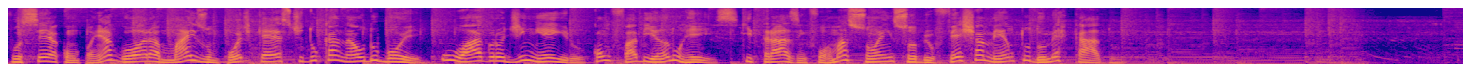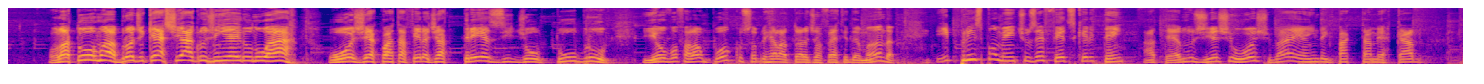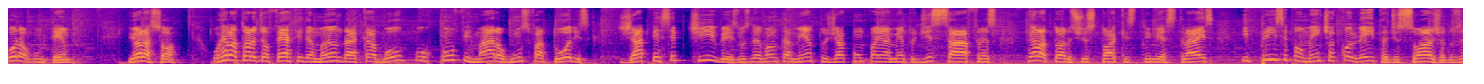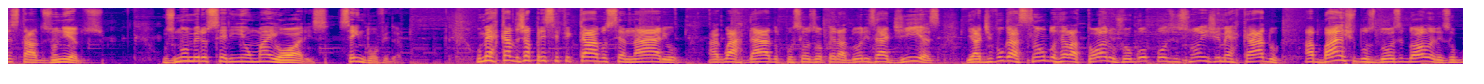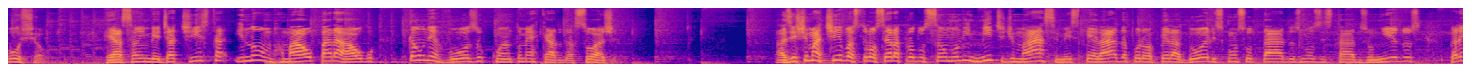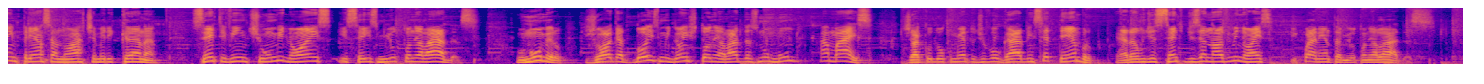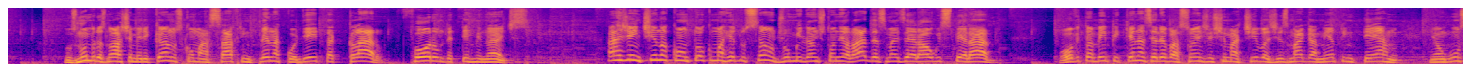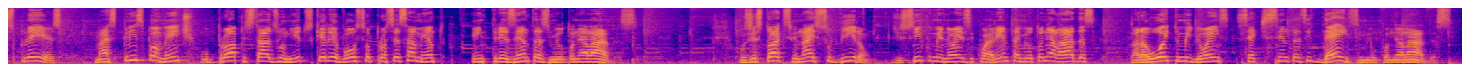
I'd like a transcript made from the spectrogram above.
Você acompanha agora mais um podcast do canal do Boi, o Agro Dinheiro, com Fabiano Reis, que traz informações sobre o fechamento do mercado. Olá, turma! Broadcast Agro Dinheiro no ar. Hoje é quarta-feira, dia 13 de outubro, e eu vou falar um pouco sobre relatório de oferta e demanda e principalmente os efeitos que ele tem até nos dias de hoje. Vai ainda impactar mercado por algum tempo. E olha só, o relatório de oferta e demanda acabou por confirmar alguns fatores já perceptíveis nos levantamentos de acompanhamento de safras, relatórios de estoques trimestrais e principalmente a colheita de soja dos Estados Unidos. Os números seriam maiores, sem dúvida. O mercado já precificava o cenário aguardado por seus operadores há dias e a divulgação do relatório jogou posições de mercado abaixo dos 12 dólares o bushel. Reação imediatista e normal para algo tão nervoso quanto o mercado da soja. As estimativas trouxeram a produção no limite de máxima esperada por operadores consultados nos Estados Unidos pela imprensa norte-americana, 121 milhões e 6 mil toneladas. O número joga 2 milhões de toneladas no mundo a mais, já que o documento divulgado em setembro era um de 119 milhões e 40 mil toneladas. Os números norte-americanos, com uma safra em plena colheita, claro, foram determinantes. A Argentina contou com uma redução de 1 milhão de toneladas, mas era algo esperado. Houve também pequenas elevações de estimativas de esmagamento interno em alguns players, mas principalmente o próprio Estados Unidos que elevou seu processamento em 300 mil toneladas. Os estoques finais subiram de 5 milhões e 40 mil toneladas para 8 milhões 710 mil toneladas.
